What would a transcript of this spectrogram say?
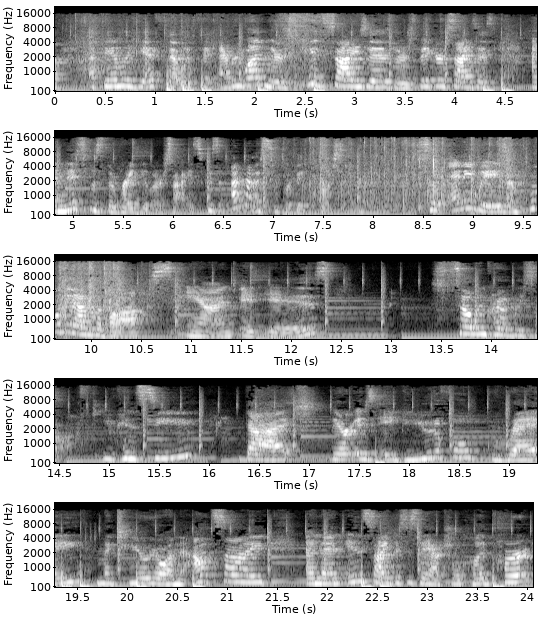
a family gift that would fit everyone, there's kid sizes, there's bigger sizes, and this was the regular size because I'm not a super big person. So anyways, I'm pulling it out of the box and it is so incredibly soft. You can see that there is a beautiful gray material on the outside and then inside, this is the actual hood part,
